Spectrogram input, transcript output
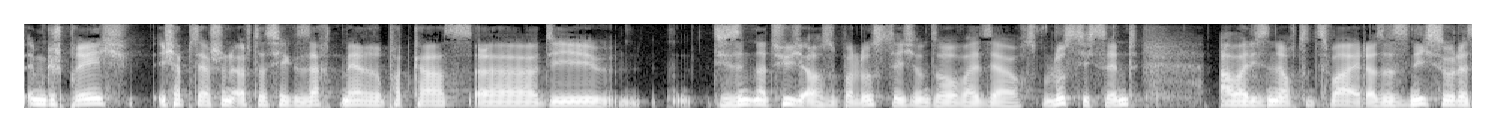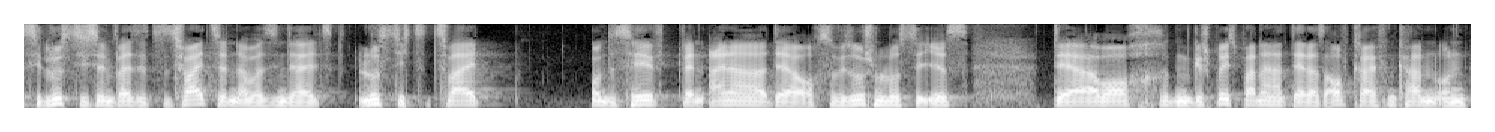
im Gespräch, ich habe es ja schon öfters hier gesagt, mehrere Podcasts, äh, die, die sind natürlich auch super lustig und so, weil sie ja auch lustig sind, aber die sind auch zu zweit. Also es ist nicht so, dass sie lustig sind, weil sie zu zweit sind, aber sie sind halt lustig zu zweit Und es hilft, wenn einer, der auch sowieso schon lustig ist, der aber auch einen Gesprächspartner hat, der das aufgreifen kann und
